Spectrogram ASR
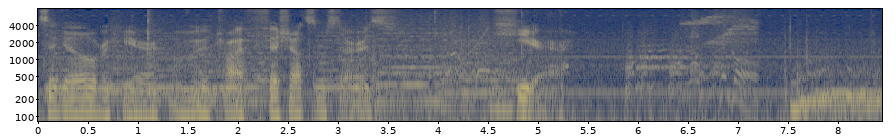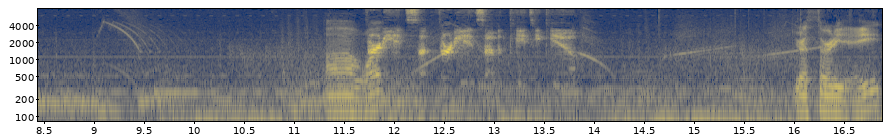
need to go over here. I'm gonna try to fish out some stars. Here. Uh, what? 38, 38 7 KTQ. You're 38?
